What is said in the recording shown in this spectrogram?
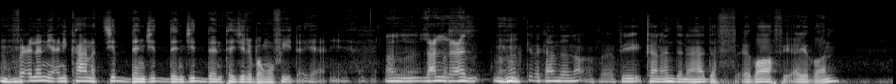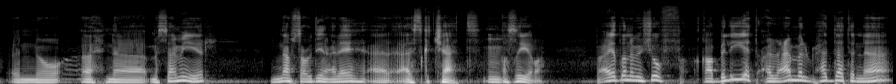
وفعلا يعني كانت جدا جدا جدا تجربة مفيدة يعني. لعل كذا كان عندنا في كان عندنا هدف إضافي أيضا إنه إحنا مسامير الناس متعودين عليه على سكتشات. قصيرة. فايضا بنشوف قابلية العمل بحد ذاتها إنها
